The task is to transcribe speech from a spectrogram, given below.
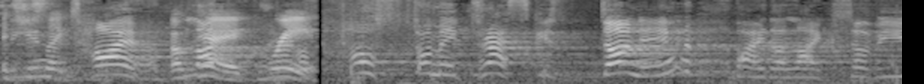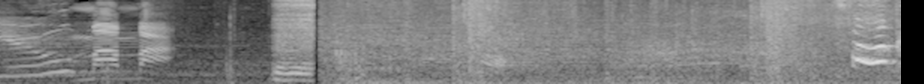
It's The just like, entire okay, bloodline great. of House Dimitrescu is done in by the likes of you. Mama! Fuck!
